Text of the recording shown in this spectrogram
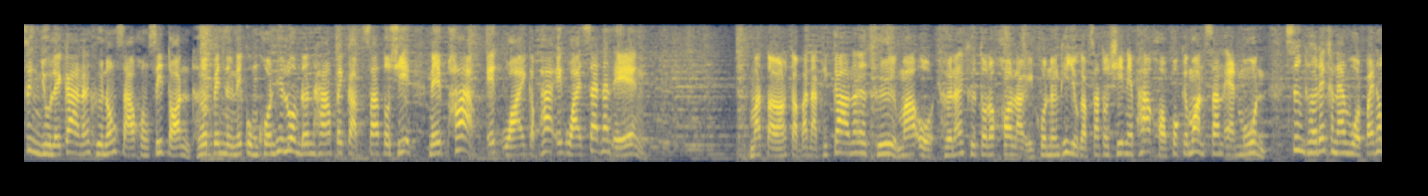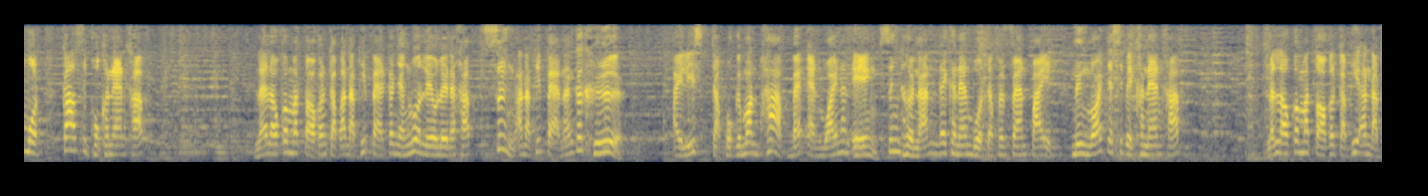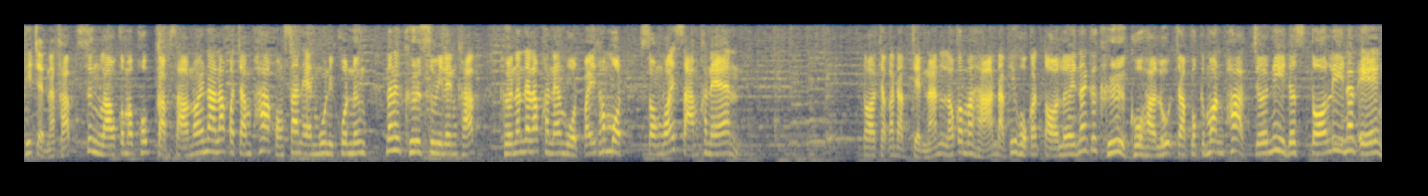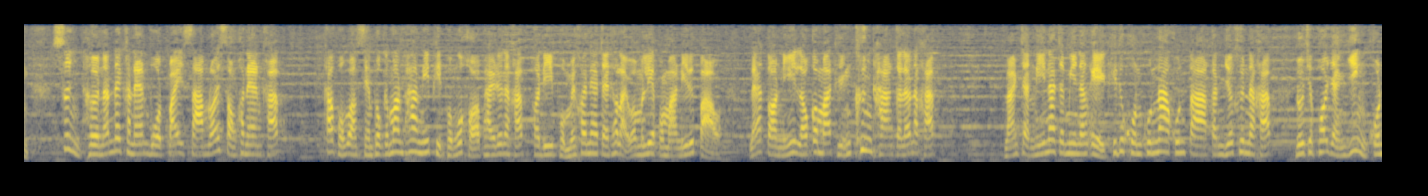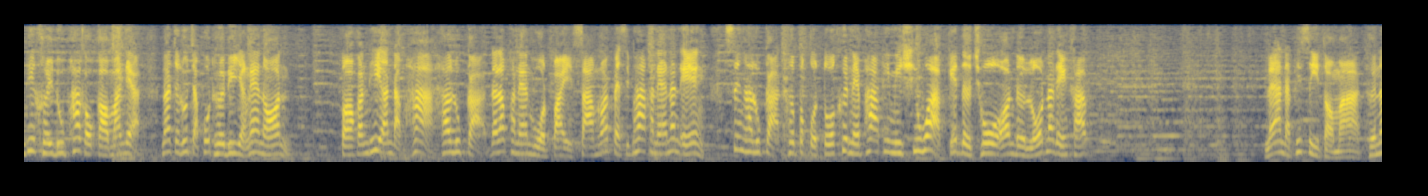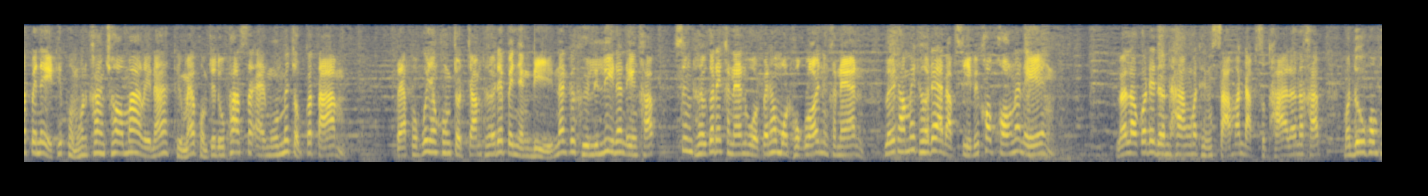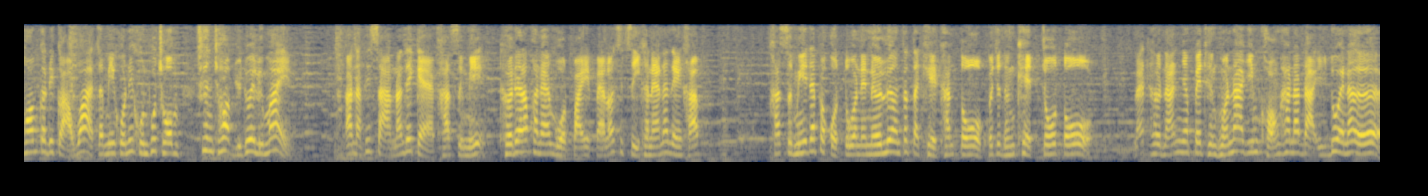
ซึ่งยูเลกานั้นคือน้องสาวของซีตอน เธอเป็นหนึ่งในกลุ่มคนที่ร่วมเดินทางไปกับซาโตชิ ในภาค XY กับภาค XYZ นั่นเอง มาต่อกันกับอันดับที่ 9 นั่นก็คือมาโอเธอนั้นคือตัวละครหลักอีกคนหนึ่งที่อยู่กับซาโตชิในภาคของโปเกมอน Sun and Moon ซึ่งเธอได้คะแนนโหวตไปทั้งหมด 96 คะแนนครับ และเราก็มาต่อกันกับอันดับที่ 8 กันอย่างรวดเร็วเลยนะครับ ซึ่งอันดับที่ 8 นั้นก็คือไอริสจากโปเกมอนภาค Back and White นั่นเอง ซึ่งเธอนั้นได้คะแนนโหวตจากแฟนๆ ไป 171 คะแนนครับ และเราก็มาต่อกันกับที่อันดับที่ 7 นะครับ ซึ่งเราก็มาพบกับสาวน้อยน่ารักประจำภาคของ Sun and Moon อีกคนนึง นั่นก็คือซูเลนครับ เธอนั้นได้รับคะแนนโหวตไปทั้งหมด 203 คะแนน ต่อจากอันดับ 7 นั้น เราก็มาหาอันดับที่ 6 กันต่อเลย นั่นก็คือโคฮารุจากโปเกมอนภาค Journey the Story นั่นเอง ซึ่งเธอนั้นได้คะแนนโหวตไป 302 คะแนนครับ ถ้าผมออกเสียงโปเกมอนภาคนี้ผิดผมก็ขออภัยด้วยนะครับ พอดีผมไม่ค่อยแน่ใจเท่าไหร่ว่ามันเรียกประมาณนี้หรือเปล่า และตอนนี้เราก็มาถึงครึ่งทางกันแล้วนะครับ หลังจากนี้น่าจะมีนางเอกที่ทุกคนคุ้นหน้าคุ้นตากันเยอะขึ้นนะครับ โดยเฉพาะอย่างยิ่งคนที่เคยดูภาคเก่าๆมาเนี่ย น่าจะรู้จักพวกเธอดีอย่างแน่นอน ต่อกันที่อันดับ 5 ฮารุกะได้รับคะแนนโหวตไป 385 คะแนนนั่นเอง ซึ่งฮารุกะเธอปรากฏตัวขึ้นในภาคที่มีชื่อว่า Get the Show on the Road นั่นเองครับ และอันดับที่ 4 ต่อมา เธอนั้นเป็นนางเอกที่ผมค่อนข้างชอบมากเลยนะ ถึงแม้ผมจะดูภาค Sun and Moon ไม่จบก็ตาม แต่ผมก็ยังคงจดจำเธอได้เป็นอย่างดี นั่นก็คือลิลลี่นั่นเองครับ ซึ่งเธอก็ได้คะแนนโหวตไปทั้งหมด 601 คะแนน เลยทำให้เธอได้อันดับ 4 ไปครอบครองนั่นเอง และเราก็ได้เดินทางมาถึง 3 อันดับสุดท้ายแล้วนะครับ มาดูพร้อมๆกันดีกว่าว่าจะมีคนที่คุณผู้ชมชื่นชอบอยู่ด้วยหรือไม่ อันดับที่ 3 นั้นได้แก่คาซึมิ เธอได้รับคะแนนโหวตไป 814 คะแนนนั่นเองครับ คาซึมิได้ปรากฏตัวในเนื้อเรื่องตั้งแต่เขตคันโต ไปจนถึงเขตโจโต และเธอนั้นยังเป็นถึงหัวหน้ายิ้มของฮานาดะอีกด้วยนะเออ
